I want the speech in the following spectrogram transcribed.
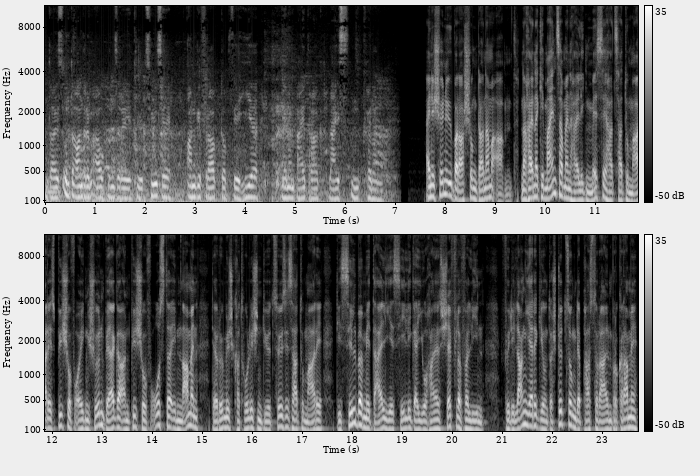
Und da ist unter anderem auch unsere Diözese angefragt, ob wir hier einen Beitrag leisten können. Eine schöne Überraschung dann am Abend. Nach einer gemeinsamen heiligen Messe hat Satumares Bischof Eugen Schönberger an Bischof Oster im Namen der römisch-katholischen Diözese Satumare die Silbermedaille seliger Johannes Schäffler verliehen für die langjährige Unterstützung der pastoralen Programme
